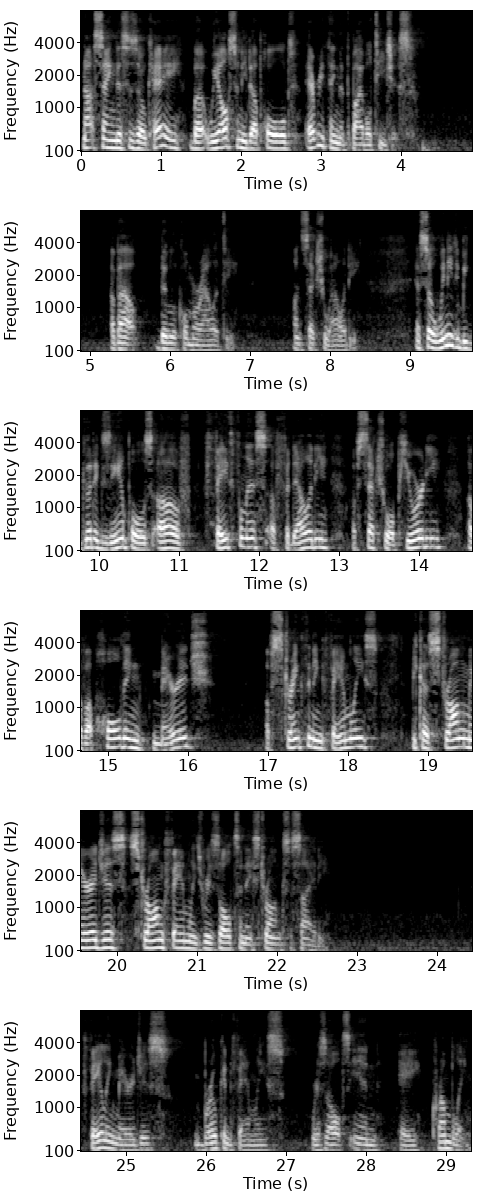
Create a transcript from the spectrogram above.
Not saying this is okay, but we also need to uphold everything that the Bible teaches about biblical morality on sexuality. And so we need to be good examples of faithfulness, of fidelity, of sexual purity, of upholding marriage, of strengthening families, because strong marriages, strong families results in a strong society. Failing marriages, broken families results in a crumbling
